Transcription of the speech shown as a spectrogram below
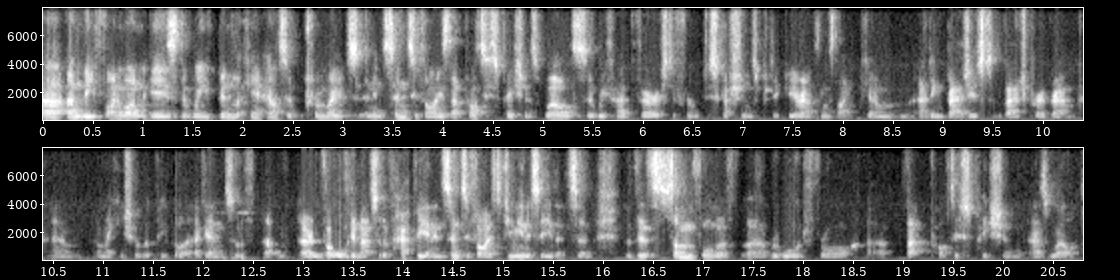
Uh, and the final one is that we've been looking at how to promote and incentivize that participation as well. So we've had various different discussions, particularly around things like um, adding badges to the badge program um, and making sure that people, again, sort of um, are involved in that sort of happy and incentivized community. That's um, that there's some form of uh, reward for uh, that participation as well.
